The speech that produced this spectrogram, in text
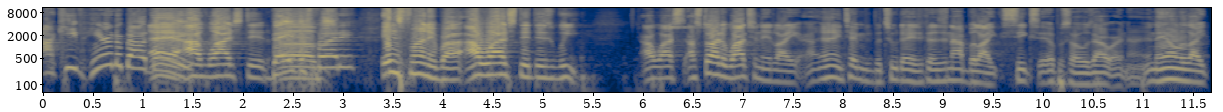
I keep hearing about Hey, Dave. I watched it. Dave is um, funny. It's funny, bro. I watched it this week. I watched. I started watching it like it ain't take me but two days because it's not but like six episodes out right now, and they only like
